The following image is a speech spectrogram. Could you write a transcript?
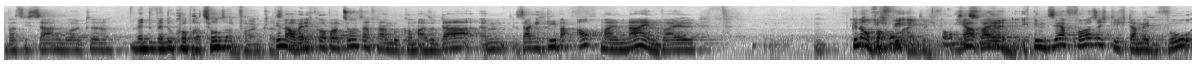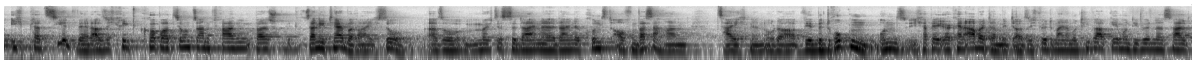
was ich sagen wollte. Wenn, wenn du Kooperationsanfragen kriegst. Genau, wenn ich Kooperationsanfragen bekomme. Also da ähm, sage ich lieber auch mal Nein, weil. Genau, warum ich, eigentlich? Warum ja, weil ich bin sehr vorsichtig damit, wo ich platziert werde. Also ich kriege Kooperationsanfragen im Sanitärbereich, so. Also möchtest du deine, deine Kunst auf dem Wasserhahn zeichnen oder wir bedrucken und ich habe ja gar keine Arbeit damit. Also ich würde meine Motive abgeben und die würden das halt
